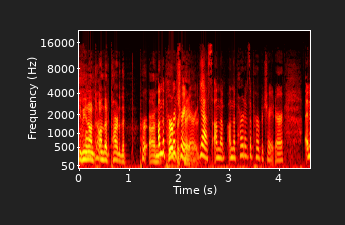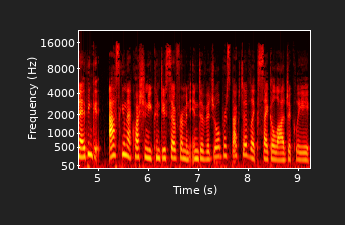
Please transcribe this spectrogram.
you mean on, on, the part of the per, on, on, the perpetrator? Yes, on the on the part of the perpetrator. And I think asking that question, you can do so from an individual perspective, like psychologically,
